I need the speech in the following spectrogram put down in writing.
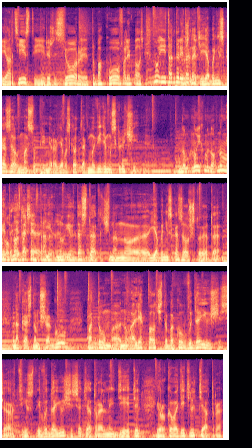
и артист, и режиссер, и Табаков Олег Павлович, ну и так далее. Вы и так знаете, далее. я бы не сказал массу примеров, я бы сказал так, мы видим исключения. Ну, ну их много, ну, много, это, но это, большая страна. И, да, ну, да, их да. достаточно, но я бы не сказал, что это на каждом шагу. Потом, э, ну, Олег Павлович Табаков выдающийся артист и выдающийся театральный деятель и руководитель театра.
